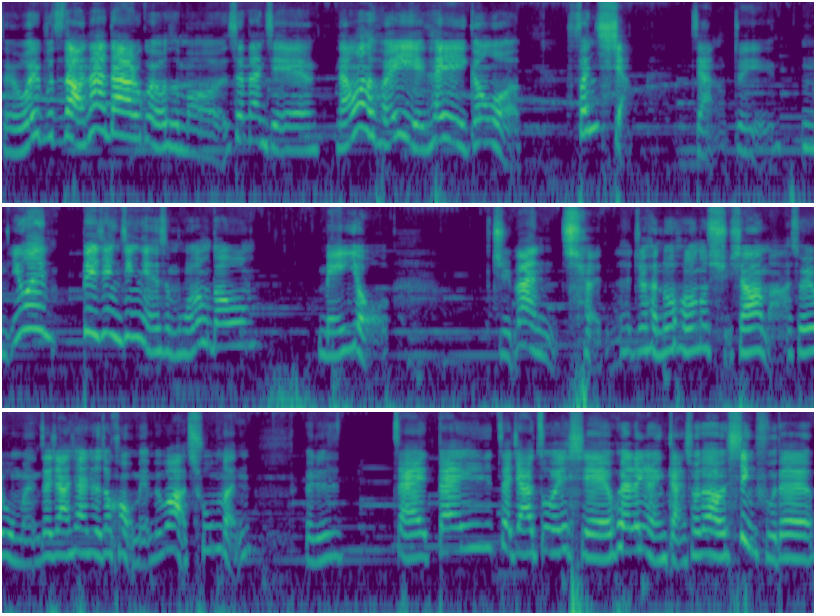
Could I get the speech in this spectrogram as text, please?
对我也不知道。那大家如果有什么圣诞节难忘的回忆，也可以跟我分享。这样对，嗯，因为毕竟今年什么活动都没有举办成，就很多活动都取消了嘛。所以我们再加上现在这个状况，我们也没办法出门，所以就是。在待在家做一些会令人感受到幸福的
